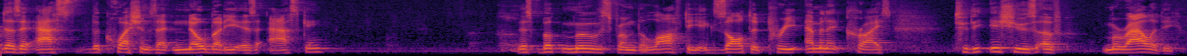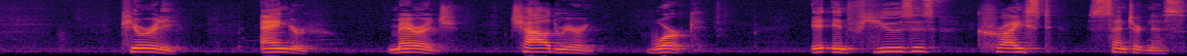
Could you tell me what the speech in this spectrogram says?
does it ask the questions that nobody is asking. This book moves from the lofty, exalted, preeminent Christ to the issues of morality purity, anger, marriage, child rearing, work. It infuses Christ centeredness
